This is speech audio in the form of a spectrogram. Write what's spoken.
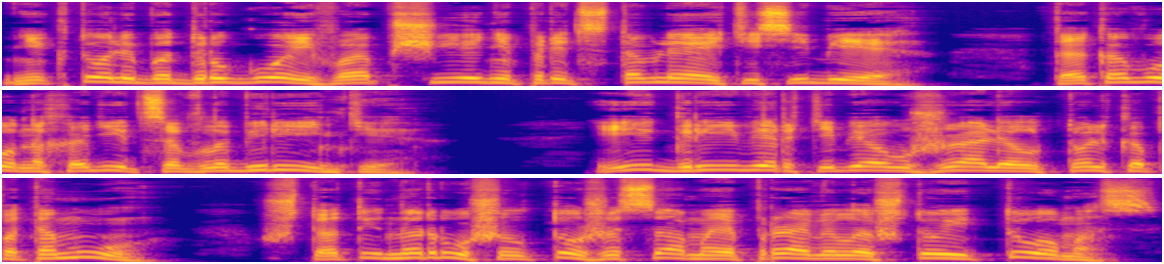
ни кто-либо другой вообще не представляете себе, каково находиться в лабиринте. И Гривер тебя ужалил только потому, что ты нарушил то же самое правило, что и Томас.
